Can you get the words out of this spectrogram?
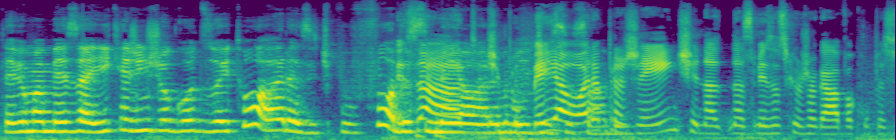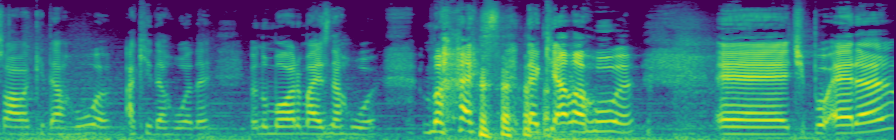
Teve uma mesa aí que a gente jogou 18 horas e, tipo, foda-se meia hora. Tipo, meia disso, hora sabe? pra gente, na, nas mesas que eu jogava com o pessoal aqui da rua. Aqui da rua, né? Eu não moro mais na rua. Mas daquela rua. É, tipo, era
